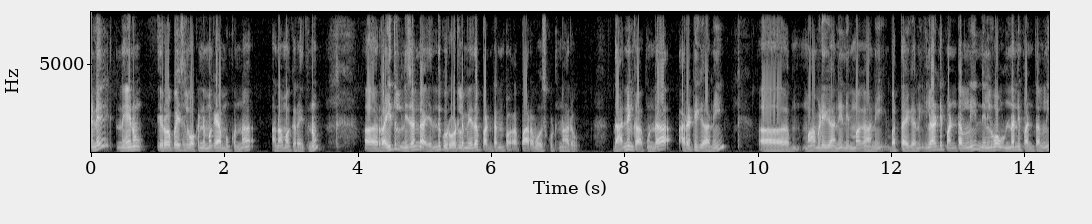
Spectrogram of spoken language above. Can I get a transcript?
అండి నేను ఇరవై పైసలకు ఒక నిమ్మకాయ అమ్ముకున్న అనామక రైతును. రైతులు నిజంగా ఎందుకు రోడ్ల మీద పంటను పారబోసుకుంటున్నారు? ధాన్యం కాకుండా అరటి కానీ మామిడి కానీ నిమ్మ కానీ బత్తాయి కానీ ఇలాంటి పంటల్ని నిల్వ ఉండని పంటల్ని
